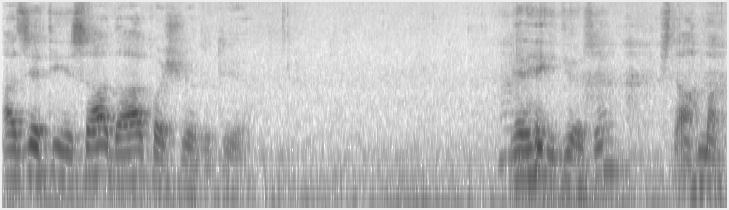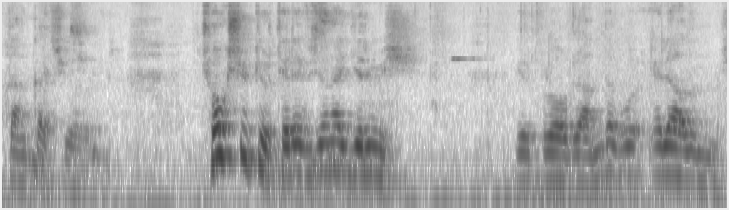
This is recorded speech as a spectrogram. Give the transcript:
Hazreti İsa dağa koşuyordu diyor. Nereye gidiyorsun? İşte ahmaktan kaçıyorum. Çok şükür televizyona girmiş bir programda bu ele alınmış.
